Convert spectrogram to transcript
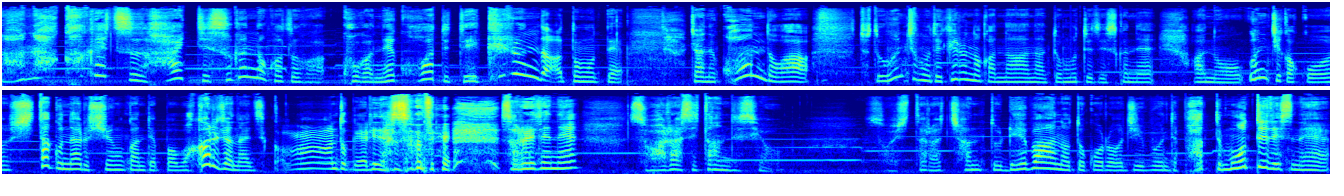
7ヶ月入ってすぐのことが子がねこうやってできるんだと思ってじゃあね今度はちょっとうんちもできるのかななんて思ってですかねあのうんちがこうしたくなる瞬間ってやっぱ分かるじゃないですかうーんとかやりだすので それでね座らせたんですよ。そしたらちゃんとレバーのところを自分でパッて持ってですね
